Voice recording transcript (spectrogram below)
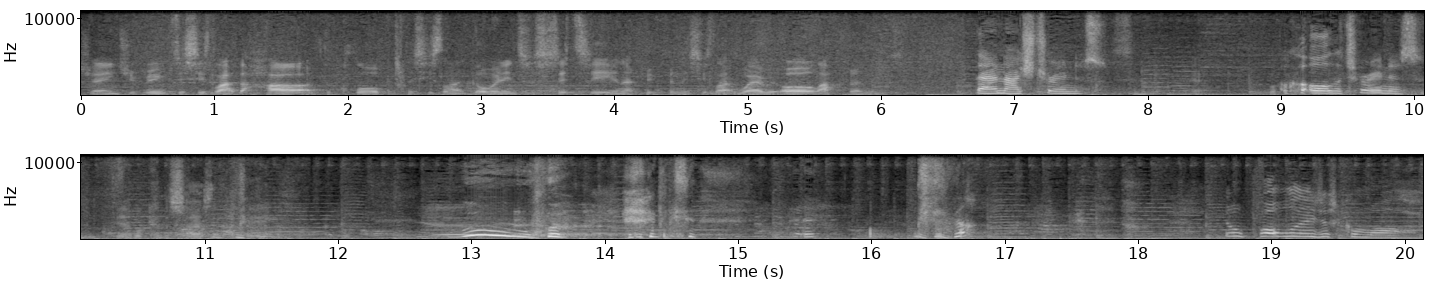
Changing rooms, this is like the heart of the club. This is like going into the city and everything. This is like where it all happens. They're nice trainers. Yeah, look, Look at all the trainers. yeah, look at the size of the feet. Woo! They'll probably just come off.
